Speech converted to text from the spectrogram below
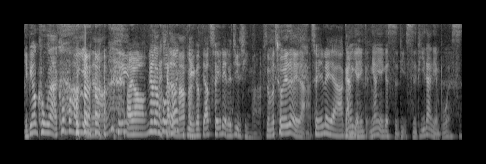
你不要哭啦，哭不好演啊。哎呦，没有遇到哭的想要很麻烦演个比较催泪的剧情嘛？什么催泪啦？催泪啊，你要演一个，你要演一个死皮死皮赖脸，不会死。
